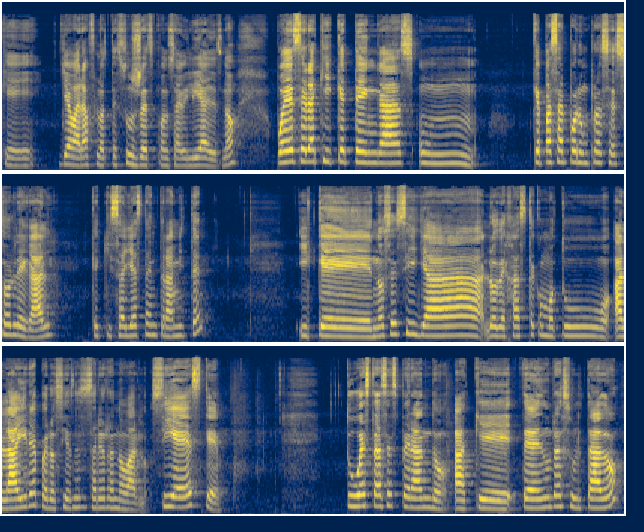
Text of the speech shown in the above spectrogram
que llevar a flote sus responsabilidades, ¿no? Puede ser aquí que tengas un que pasar por un proceso legal que quizá ya está en trámite y que no sé si ya lo dejaste como tú al aire, pero sí es necesario renovarlo. Si es que tú estás esperando a que te den un resultado,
